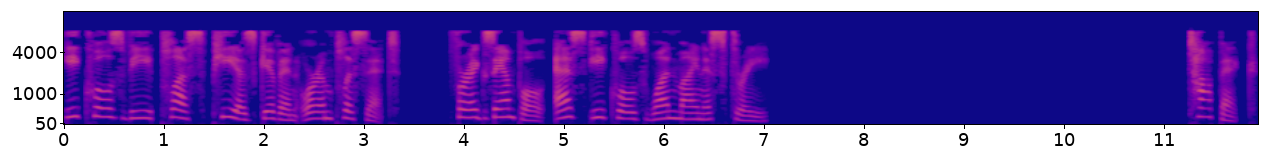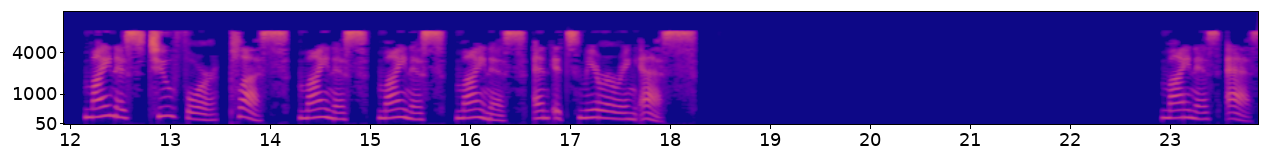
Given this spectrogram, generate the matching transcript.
equals V plus P is given or implicit. For example, S equals 1 minus 3. Topic minus 2 4 plus minus minus minus and its mirroring S minus S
